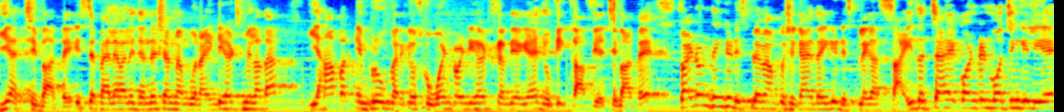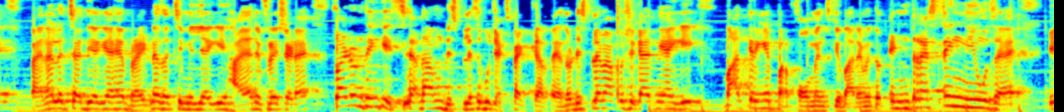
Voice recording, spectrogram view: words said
ये अच्छी बात है। इससे पहले वाले जनरेशन में हमको 90 हर्ट्स मिला था। यहाँ पर इंप्रूव करके उसको 120 हर्ट्ज कर दिया गया है जो कि काफ़ी अच्छी बात है। So I don't think display में आपको शिकायत आएगी। डिस्प्ले का साइज़ अच्छा है कॉन्टेंट वॉचिंग के लिए। पैनल अच्छा दिया गया है। ब्राइटनेस अच्छी मिल जाएगी। हायर रिफ्रेश है। सो आई डोंट थिंक इससे ज़्यादा हम डिस्प्ले से कुछ एक्सपेक्ट करते हैं। तो डिस्प्ले में आपको शिकायत नहीं आएगी। बात करेंगे परफॉर्मेंस के बारे में। तो इंटरेस्टिंग न्यूज़ है कि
